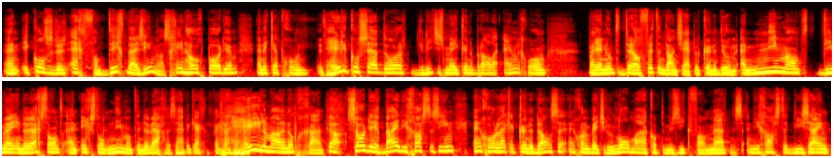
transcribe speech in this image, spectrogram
En ik kon ze dus echt van dichtbij zien. Want dat is geen hoog podium. En ik heb gewoon het hele concert door die liedjes mee kunnen brallen. En gewoon, waar jij noemt, het Daryl dansje hebben kunnen doen. En niemand die mij in de weg stond. En ik stond niemand in de weg. Dus daar heb ik echt, ben ik helemaal in opgegaan. Ja. Zo dichtbij die gasten zien. En gewoon lekker kunnen dansen. En gewoon een beetje lol maken op de muziek van Madness. En die gasten die zijn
